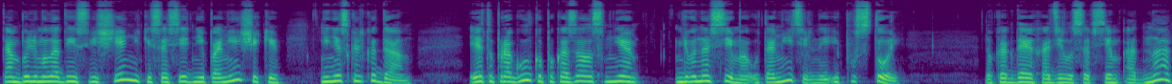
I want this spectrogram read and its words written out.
Там были молодые священники, соседние помещики и несколько дам. И эта прогулка показалась мне невыносимо утомительной и пустой. Но когда я ходила совсем одна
